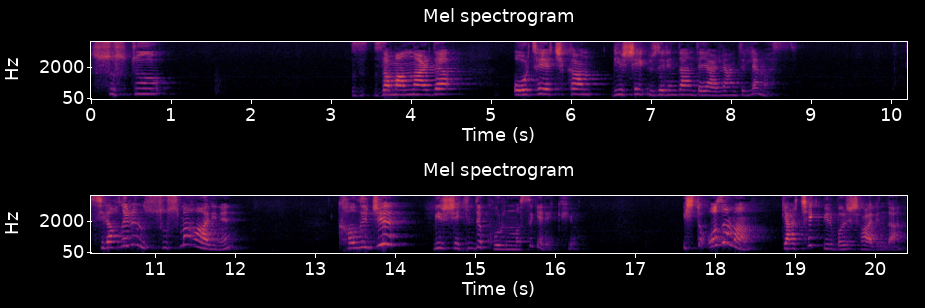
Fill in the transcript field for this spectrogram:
sustuğu zamanlarda ortaya çıkan bir şey üzerinden değerlendirilemez. Silahların susma halinin kalıcı bir şekilde korunması gerekiyor. İşte o zaman gerçek bir barış halinden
